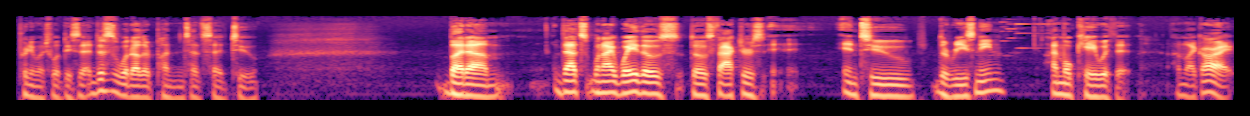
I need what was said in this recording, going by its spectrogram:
pretty much what they said. This is what other pundits have said too. But um, that's when I weigh those those factors into the reasoning. I'm okay with it. I'm like, all right,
